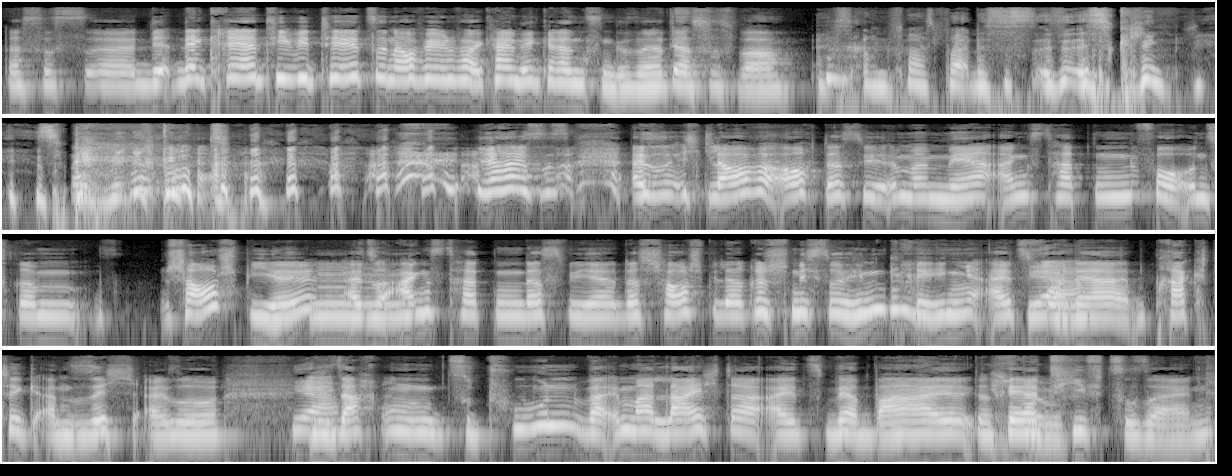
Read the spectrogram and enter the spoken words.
Das ist äh, der, der Kreativität sind auf jeden Fall keine Grenzen gesetzt. Das ist wahr. Das ist unfassbar. Das ist es, klingt, es klingt wirklich gut. ja, es ist, also ich glaube auch, dass wir immer mehr Angst hatten vor unserem Schauspiel, mhm. also Angst hatten, dass wir das schauspielerisch nicht so hinkriegen, als ja. vor der Praktik an sich. Also ja. die Sachen zu tun war immer leichter als verbal das kreativ stimmt. zu sein.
